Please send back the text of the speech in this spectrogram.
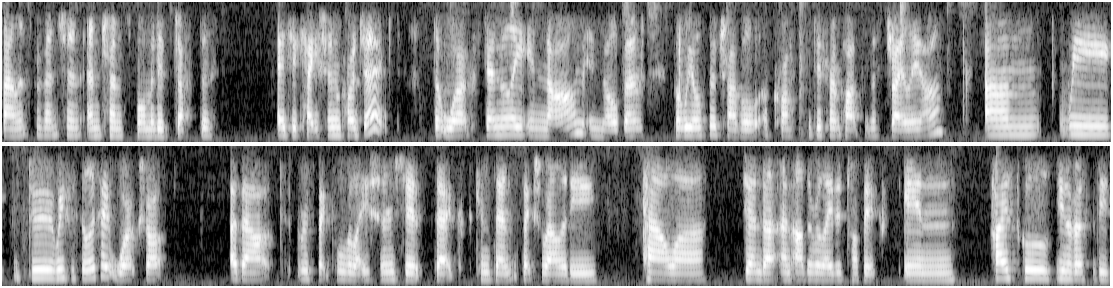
violence prevention and transformative justice education project that works generally in Naarm in Melbourne, but we also travel across the different parts of Australia. Um, we do we facilitate workshops about respectful relationships, sex, consent, sexuality, power, gender, and other related topics in high schools, universities,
